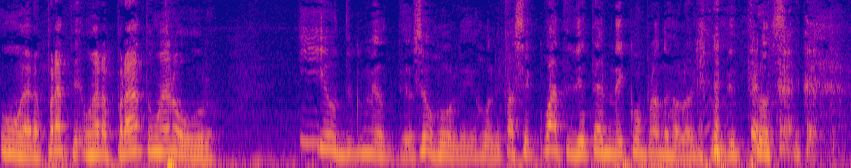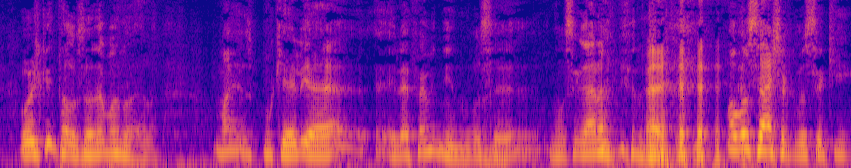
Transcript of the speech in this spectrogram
um, era prata, um era prata, um era ouro. E eu digo, meu Deus, eu rolei, rolei. Passei quatro dias, terminei comprando o relógio escondido, trouxe. Hoje quem está usando é a Manuela. Mas porque ele é, ele é feminino, você não se garante. Né? Mas você acha que você que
